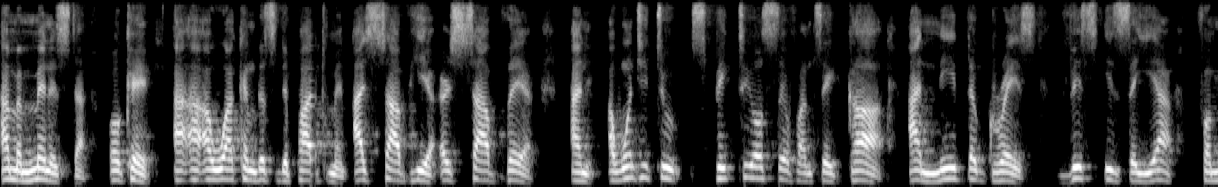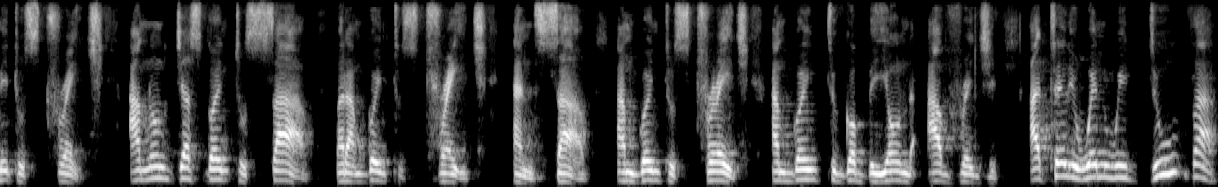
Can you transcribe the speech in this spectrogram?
I'm a minister. Okay, I, I work in this department. I serve here, I serve there. And I want you to speak to yourself and say, God, I need the grace. This is a year for me to stretch. I'm not just going to serve, but I'm going to stretch and serve. I'm going to stretch. I'm going to go beyond average. I tell you, when we do that,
